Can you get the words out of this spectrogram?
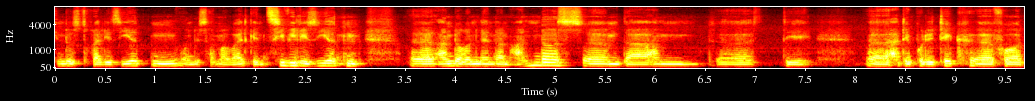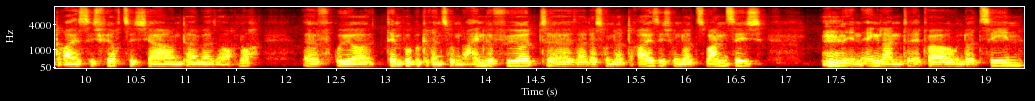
industrialisierten und ich sage mal weitgehend zivilisierten äh, anderen Ländern anders. Ähm, da haben, äh, die, äh, hat die Politik vor 30, 40 Jahren teilweise auch noch früher Tempobegrenzungen eingeführt, sei das 130, 120, in England etwa 110.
